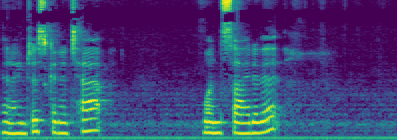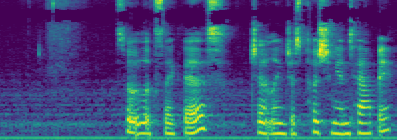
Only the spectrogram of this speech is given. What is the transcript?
and I'm just going to tap one side of it. So it looks like this, gently just pushing and tapping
